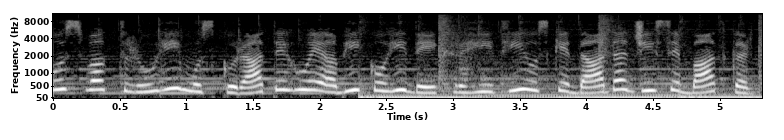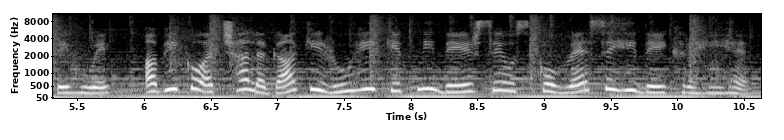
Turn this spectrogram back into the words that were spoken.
उस वक्त रूही मुस्कुराते हुए अभी को ही देख रही थी, उसके दादाजी से बात करते हुए, अभी को अच्छा लगा कि रूही कितनी देर से उसको वैसे ही देख रही है।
